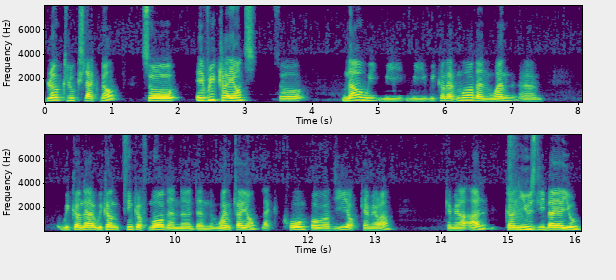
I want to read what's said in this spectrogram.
block looks like now. So every client, so now we, we, we, we can have more than one, um, we, can, uh, we can think of more than, uh, than one client, like Chrome, PowerD, or Camera, Camera HAL, can use libIO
